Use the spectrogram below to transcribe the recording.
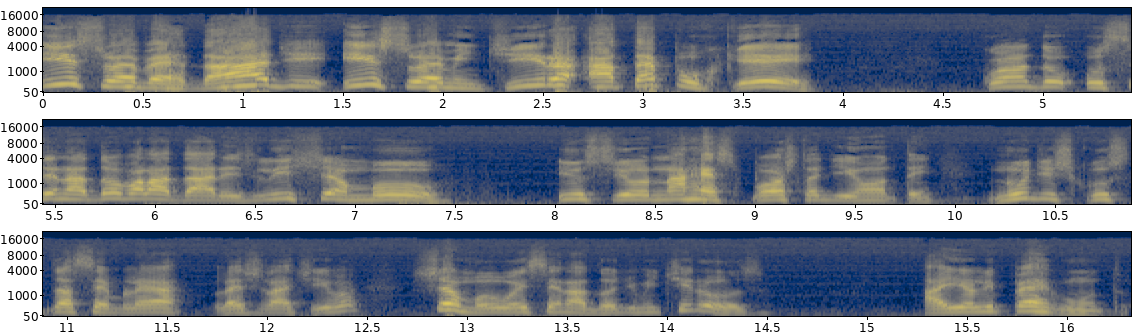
Isso é verdade, isso é mentira, até porque quando o senador Valadares lhe chamou e o senhor, na resposta de ontem, no discurso da Assembleia Legislativa, chamou o ex-senador de mentiroso. Aí eu lhe pergunto:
